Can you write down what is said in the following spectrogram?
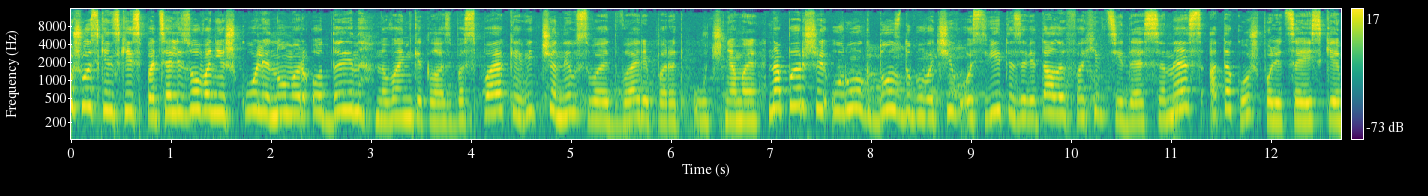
У Шоскінській спеціалізованій школі номер 1 новенький клас безпеки відчинив свої двері перед учнями. На перший урок до здобувачів освіти завітали фахівці ДСНС, а також поліцейські.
